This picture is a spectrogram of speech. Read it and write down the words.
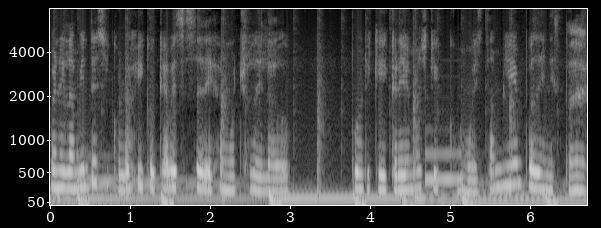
O en el ambiente psicológico que a veces se deja mucho de lado, porque creemos que como están bien pueden estar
